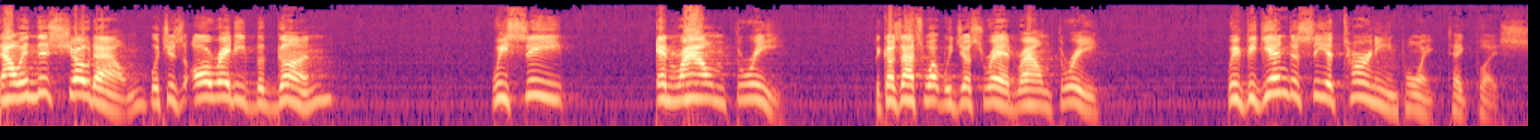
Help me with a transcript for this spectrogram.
Now, in this showdown, which has already begun, we see in round three, because that's what we just read, round three, we begin to see a turning point take place.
